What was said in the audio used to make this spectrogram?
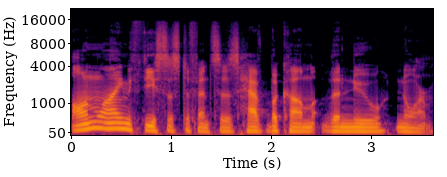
online thesis defenses have become the new norm.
